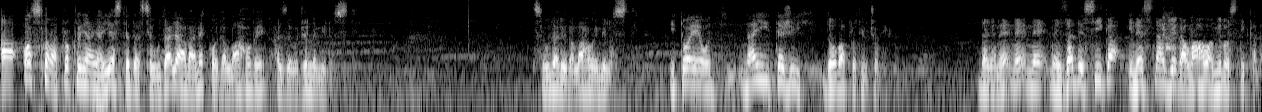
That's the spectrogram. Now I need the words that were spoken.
A osnova proklinjanja jeste da se udaljava neko od Allahove, a za uđele milosti. Se udalje od Allahove milosti. I to je od najtežih doba protiv čovjeka. Da ga ne, ne, ne, ne zadesi ga i ne snađe ga Allahova milost nikada.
